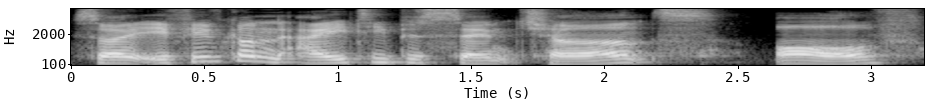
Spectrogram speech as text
So if you've got an 80% chance of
